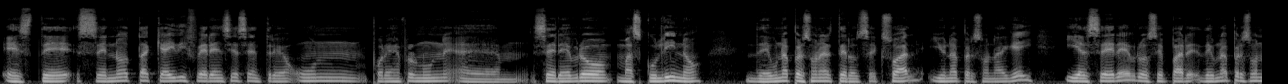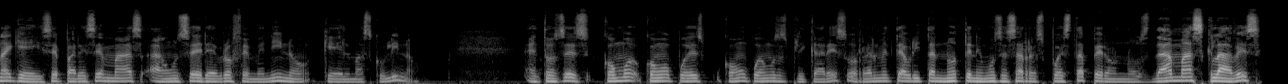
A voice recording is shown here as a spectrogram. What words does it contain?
este, se nota que hay diferencias entre un, por ejemplo, un em, cerebro masculino de una persona heterosexual y una persona gay y el cerebro se de una persona gay se parece más a un cerebro femenino que el masculino. Entonces, ¿cómo, cómo, puedes, ¿cómo podemos explicar eso? Realmente ahorita no tenemos esa respuesta, pero nos da más claves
